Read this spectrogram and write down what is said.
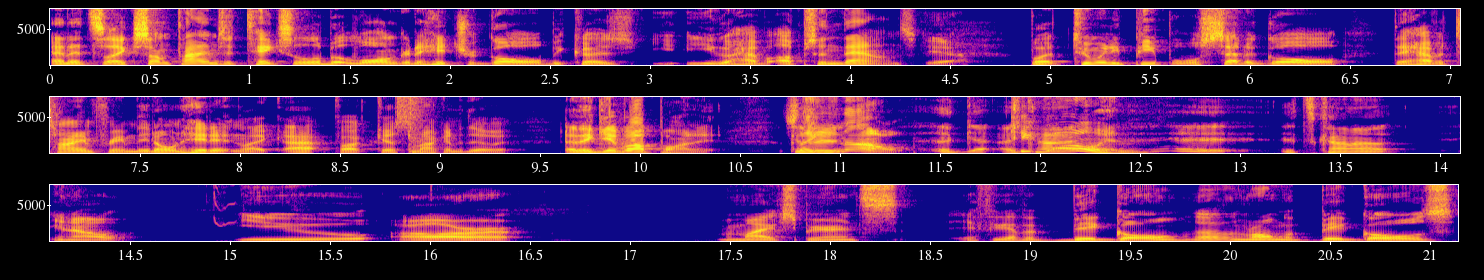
And it's like sometimes it takes a little bit longer to hit your goal because y- you have ups and downs. Yeah. But too many people will set a goal, they have a time frame, they don't hit it, and like, ah, fuck, guess I'm not gonna do it, and they give up on it. It's like, there's- no, Again, Keep going. It's kind of you know, you are, in my experience, if you have a big goal, there's nothing wrong with big goals.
